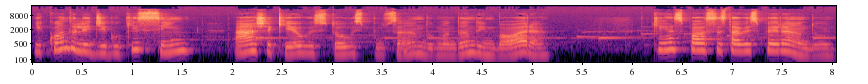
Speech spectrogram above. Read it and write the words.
e quando lhe digo que sim, acha que eu estou expulsando, mandando embora? Que resposta estava esperando?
